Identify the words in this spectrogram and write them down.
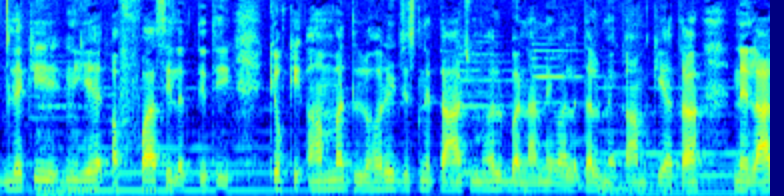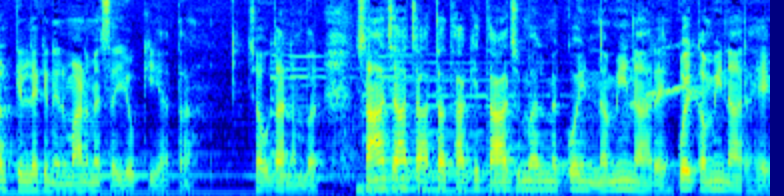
लेकिन यह अफवाह सी लगती थी, क्योंकि अहमद लोहरी जिसने ताजमहल बनाने वाले दल में काम किया था, ने लाल किले के निर्माण में सहयोग किया था। चौदह नंबर। शाहजहाँ चाहता था कि ताजमहल में कोई नमी ना रहे, कोई कमी ना रहे,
